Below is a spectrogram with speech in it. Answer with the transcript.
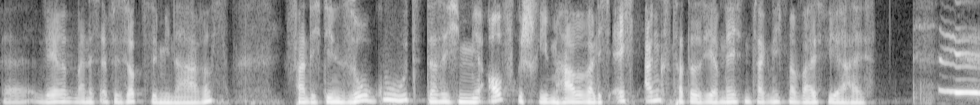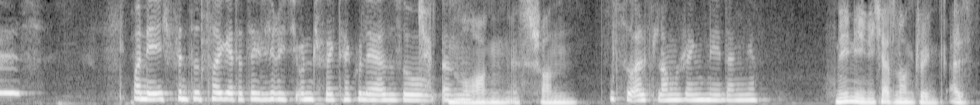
äh, während meines FSJ-Seminares, fand ich den so gut, dass ich ihn mir aufgeschrieben habe, weil ich echt Angst hatte, dass ich am nächsten Tag nicht mehr weiß, wie er heißt. Süß. Oh nee, ich finde so Zeug ja tatsächlich richtig unspektakulär. Also so, ähm, Morgan ist schon. so als Long Drink, nee, danke. Nee, nee, nicht als Long Drink, als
